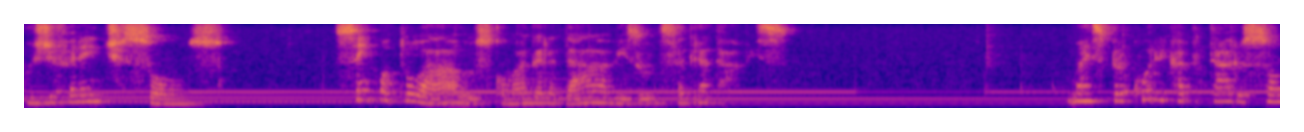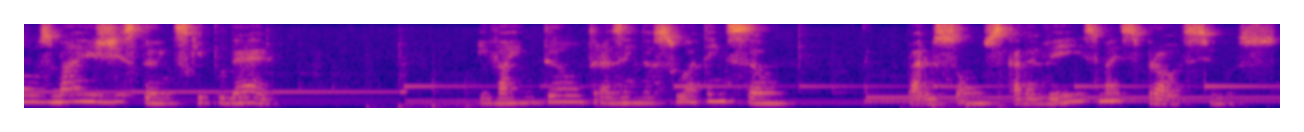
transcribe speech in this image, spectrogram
os diferentes sons, sem rotulá-los como agradáveis ou desagradáveis. Mas procure captar os sons mais distantes que puder e vá então trazendo a sua atenção para os sons cada vez mais próximos,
